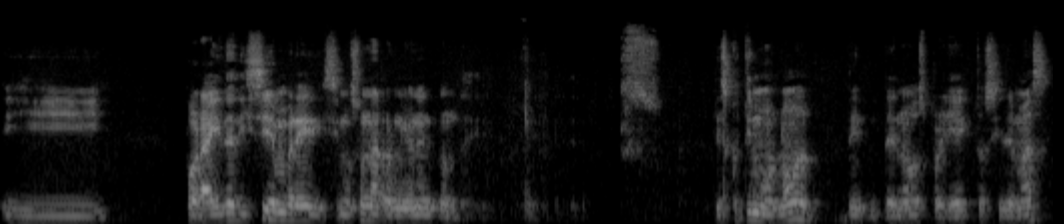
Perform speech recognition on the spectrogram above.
Y por ahí de diciembre hicimos una reunión en donde discutimos, ¿no? De, nuevos proyectos y demás.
